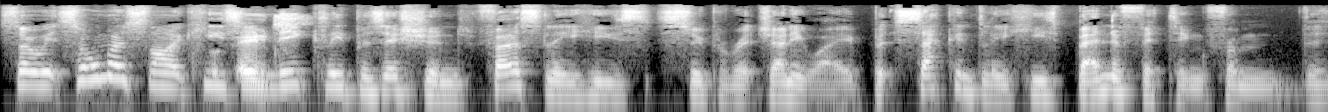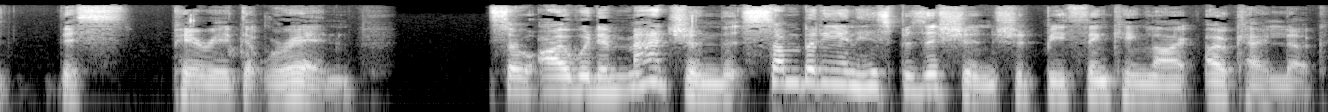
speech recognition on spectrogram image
So it's almost like he's uniquely positioned. Firstly, he's super rich anyway, but secondly, he's benefiting from the, this period that we're in. So I would imagine that somebody in his position should be thinking like, okay, look,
